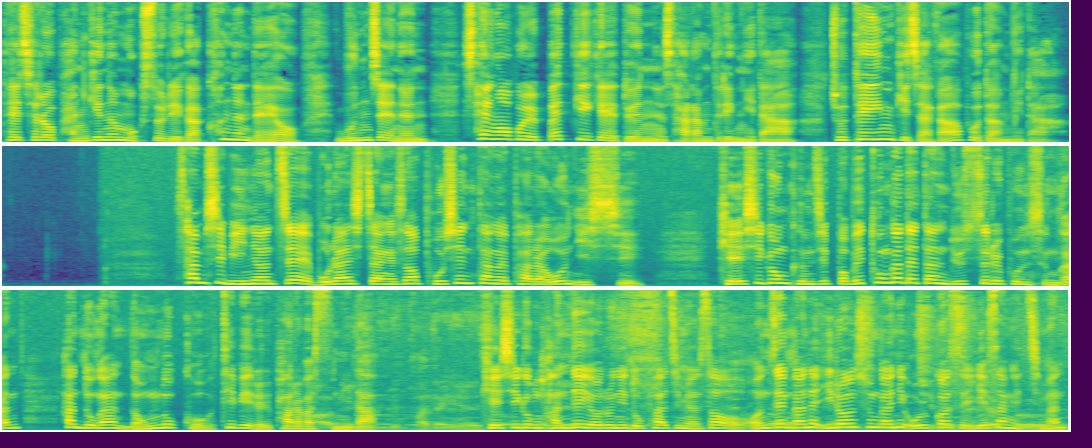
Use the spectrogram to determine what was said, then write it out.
대체로 반기는 목소리가 컸는데요. 문제는 생업을 뺏기게 된 사람들입니다. 조태임 기자가 보도합니다. 32년째 모란시장에서 보신탕을 팔아온 이 씨. 개식용 금지법이 통과됐다는 뉴스를 본 순간 한동안 넉놓고 TV를 바라봤습니다. 개식용 반대 여론이 높아지면서 언젠가는 이런 순간이 올 것을 예상했지만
